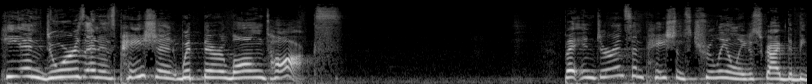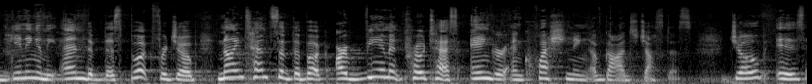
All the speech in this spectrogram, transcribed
He endures and is patient with their long talks. But endurance and patience truly only describe the beginning and the end of this book for Job. Nine tenths of the book are vehement protests, anger, and questioning of God's justice. Job is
